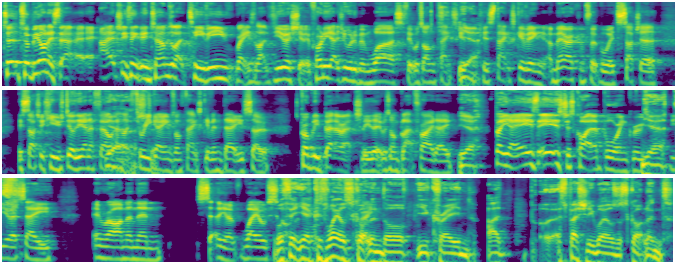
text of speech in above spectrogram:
To, to be honest, I, I actually think in terms of like TV ratings, like viewership, it probably actually would have been worse if it was on Thanksgiving Yeah. because Thanksgiving American football is such a it's such a huge deal. The NFL Yeah, has like three true. games on Thanksgiving Day, so it's probably better actually that it was on Black Friday. yeah, But yeah, it is it is just quite a boring group. Yeah. the USA, Iran, and then you know Wales. Well, I think yeah, because Wales. Scotland, or Ukraine, I especially Wales or Scotland.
